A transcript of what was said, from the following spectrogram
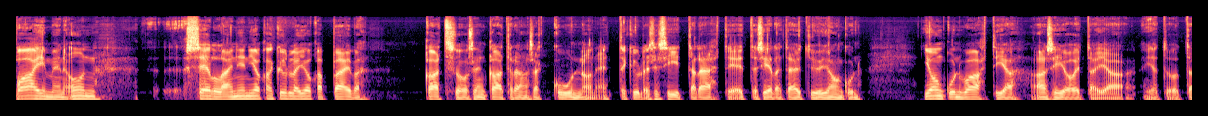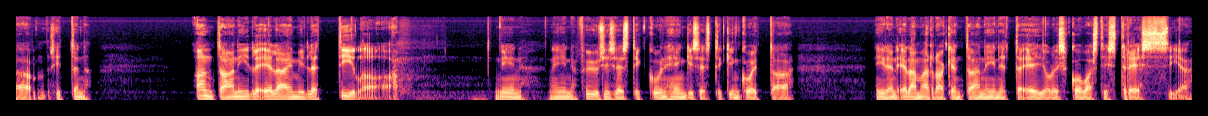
paimen on sellainen, joka kyllä joka päivä katsoo sen katransa kunnon, että kyllä se siitä lähtee, että siellä täytyy jonkun, jonkun vahtia asioita ja, ja tuota, sitten antaa niille eläimille tilaa. Niin, niin fyysisesti kuin henkisestikin koittaa niiden elämän rakentaa niin, että ei olisi kovasti stressiä.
